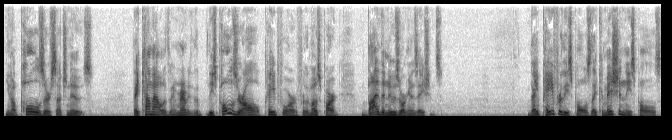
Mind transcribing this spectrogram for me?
you know, polls are such news. They come out with remember the, these polls are all paid for for the most part by the news organizations. They pay for these polls, they commission these polls,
